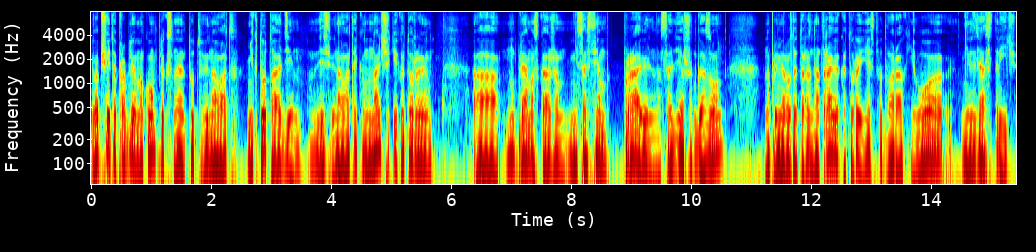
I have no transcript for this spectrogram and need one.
И вообще эта проблема комплексная. Тут виноват не кто-то один. Здесь виноваты коммунальщики, которые, а, ну, прямо скажем, не совсем правильно содержат газон. Например, вот это разнотравие, которое есть во дворах, его нельзя стричь.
